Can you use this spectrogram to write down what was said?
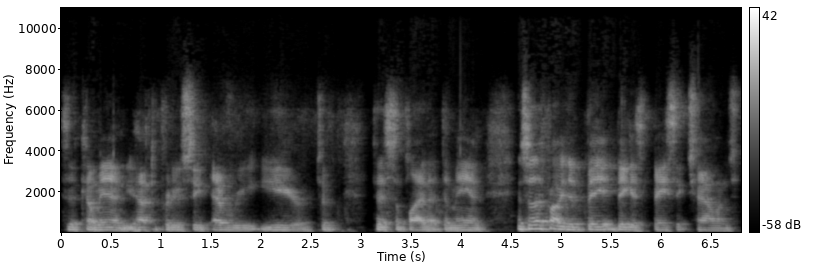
to come in, you have to produce seed every year to to supply that demand. And so that's probably the ba- biggest basic challenge.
